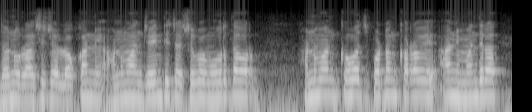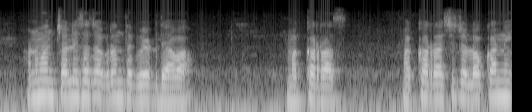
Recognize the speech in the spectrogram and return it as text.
धनुराशीच्या लोकांनी हनुमान जयंतीच्या शुभ मुहूर्तावर हनुमान कवच पठण करावे आणि मंदिरात हनुमान चालिसाचा ग्रंथ भेट द्यावा. मकर रास. मकर राशीच्या लोकांनी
